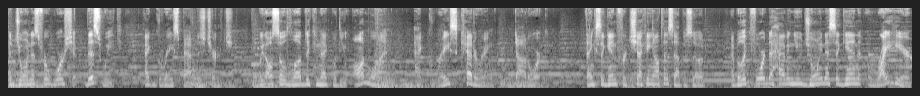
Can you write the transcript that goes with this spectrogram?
to join us for worship this week at Grace Baptist Church. We'd also love to connect with you online at gracekettering.org. Thanks again for checking out this episode, and we look forward to having you join us again right here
